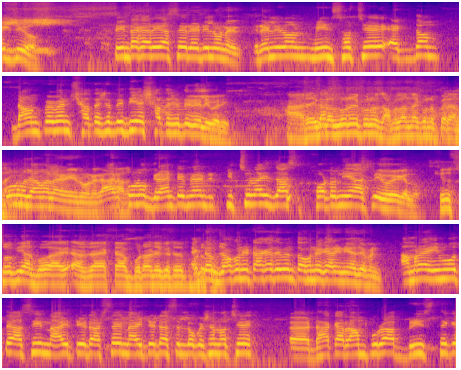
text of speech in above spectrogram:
এক্সিও তিনটা গাড়ি আছে রেডি লোনের রেডি লোন মিনস হচ্ছে একদম ডাউন পেমেন্ট সাথে সাথে দিয়ে সাথে সাথে ডেলিভারি আর এগুলো লোনের কোনো ঝামেলা নাই কোনো প্যারা নাই। কোনো ঝামেলা নেই লোনের আর কোনো গ্যারান্টি গ্যারান্টি কিছু নাই জাস্ট ফটো নিয়ে আসলেই হয়ে গেল। শুধু ছবি আর একটা ভোটার রেকর্ডের একদম যখনই টাকা দেবেন তখনই গাড়ি নিয়ে যাবেন। আমরা এই মুহূর্তে আসি নাইট এড আসছে নাইট এড আসছে লোকেশন হচ্ছে ঢাকা রামপুরা ব্রিজ থেকে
